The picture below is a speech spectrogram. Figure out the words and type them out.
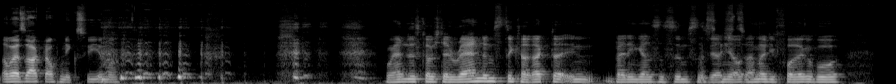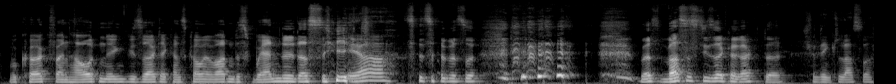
Aber er sagt auch nichts, wie immer. Randall ist, glaube ich, der randomste Charakter in, bei den ganzen Simpsons. Das Wir ist hatten ja auch so. einmal die Folge, wo, wo Kirk Van Houten irgendwie sagt, er kann es kaum erwarten, dass Randall das sieht. Ja, Das ist einfach so. was, was ist dieser Charakter? ich finde den klasse.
